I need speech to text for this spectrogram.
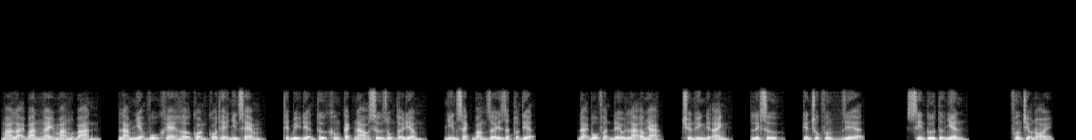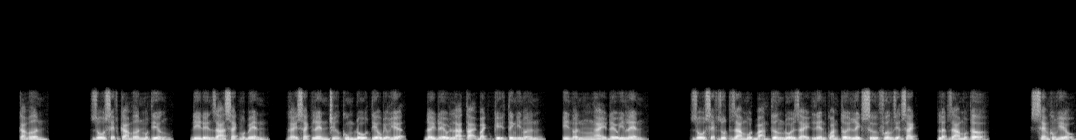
mà lại ban ngày mang một bản, làm nhiệm vụ khe hở còn có thể nhìn xem, thiết bị điện tử không cách nào sử dụng thời điểm, nhìn sách bằng giấy rất thuận tiện. Đại bộ phận đều là âm nhạc, truyền hình điện ảnh, lịch sử, kiến trúc phương diện. Xin cứ tự nhiên. Phương triệu nói, cảm ơn. Joseph cảm ơn một tiếng, đi đến giá sách một bên, gãy sách lên chữ cùng đồ tiêu biểu hiện đây đều là tại bạch kỵ tinh in ấn in ấn ngày đều in lên. Sẽ rút ra một bản tương đối dạy liên quan tới lịch sử phương diện sách, lật ra một tờ. Xem không hiểu.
